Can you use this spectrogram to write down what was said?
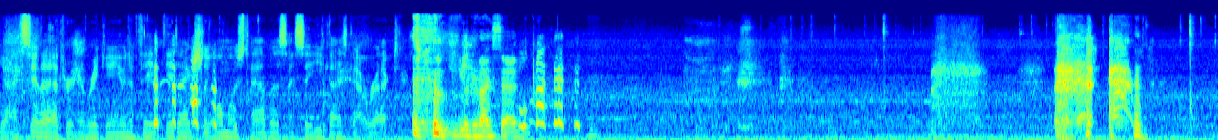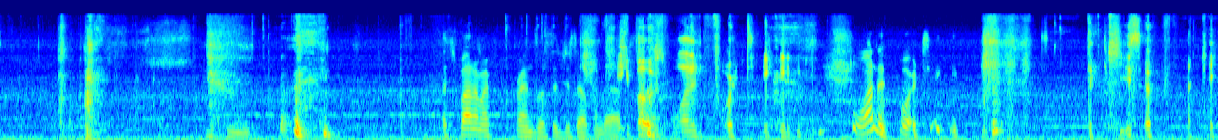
Yeah, I say that after every game, and if they did actually almost have us, I say you guys got wrecked. Look what I said. A spot on my friends list that just opened up. Debo's 1 in 14. 1 in 14. Thank you so fucking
